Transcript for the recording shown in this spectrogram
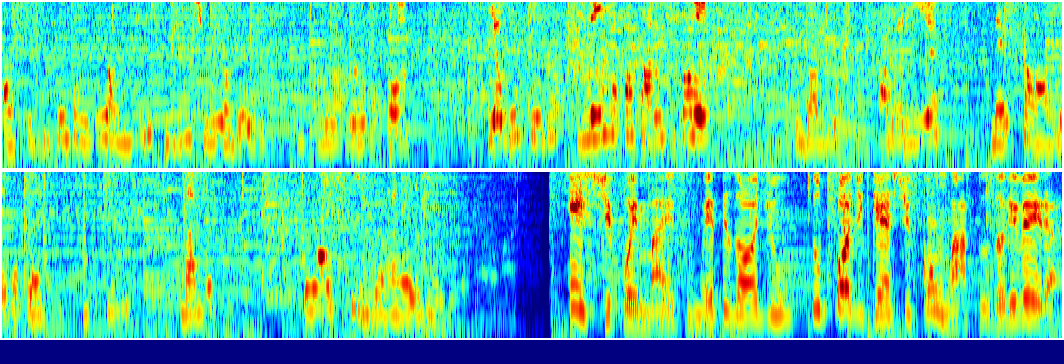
Acho que 50 mil a 1 e 20 mil a 2, não, não me recordo e alguns clubes não repassaram esse valor. Um valor que pagaria né, o salário das atletas e daria um auxílio a elas mesmas. Este foi mais um episódio do podcast com Atos Oliveira.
